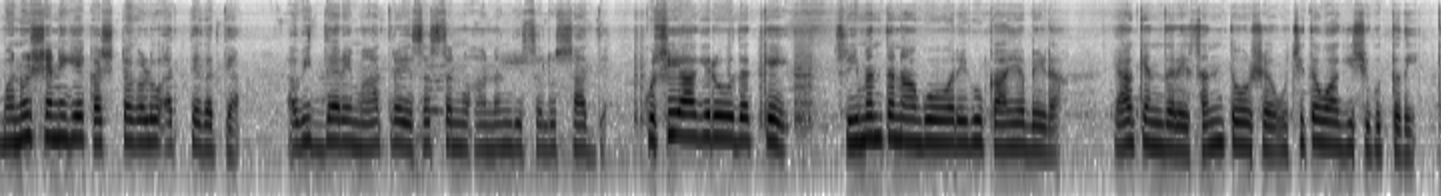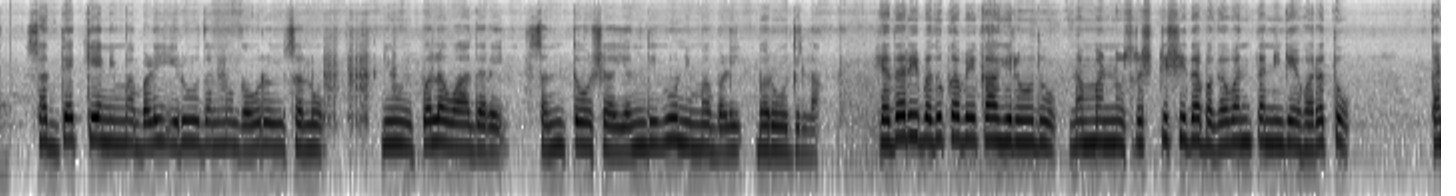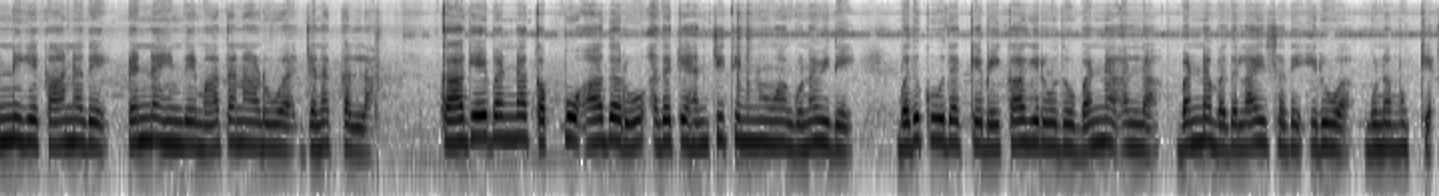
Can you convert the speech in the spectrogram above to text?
ಮನುಷ್ಯನಿಗೆ ಕಷ್ಟಗಳು ಅತ್ಯಗತ್ಯ ಅವಿದ್ದರೆ ಮಾತ್ರ ಯಶಸ್ಸನ್ನು ಆನಂದಿಸಲು ಸಾಧ್ಯ. ಖುಷಿಯಾಗಿರುವುದಕ್ಕೆ ಶ್ರೀಮಂತನಾಗುವವರೆಗೂ ಕಾಯಬೇಡ ಯಾಕೆಂದರೆ ಸಂತೋಷ ಉಚಿತವಾಗಿ ಸಿಗುತ್ತದೆ. ಸದ್ಯಕ್ಕೆ ನಿಮ್ಮ ಬಳಿ ಇರುವುದನ್ನು ಗೌರವಿಸಲು ನೀವು ವಿಫಲವಾದರೆ ಸಂತೋಷ ಎಂದಿಗೂ ನಿಮ್ಮ ಬಳಿ ಬರುವುದಿಲ್ಲ. ಹೆದರಿ ಬದುಕಬೇಕಾಗಿರುವುದು ನಮ್ಮನ್ನು ಸೃಷ್ಟಿಸಿದ ಭಗವಂತನಿಗೆ ಹೊರತು ಕಣ್ಣಿಗೆ ಕಾಣದೆ ಬೆನ್ನ ಹಿಂದೆ ಮಾತನಾಡುವ ಜನಕ್ಕಲ್ಲ. ಕಾಗೆ ಬಣ್ಣ ಕಪ್ಪು ಆದರೂ ಅದಕ್ಕೆ ಹಂಚಿ ತಿನ್ನುವ ಗುಣವಿದೆ. ಬದುಕುವುದಕ್ಕೆ ಬೇಕಾಗಿರುವುದು ಬಣ್ಣ ಅಲ್ಲ, ಬಣ್ಣ ಬದಲಾಯಿಸದೆ ಇರುವ ಗುಣ ಮುಖ್ಯ.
